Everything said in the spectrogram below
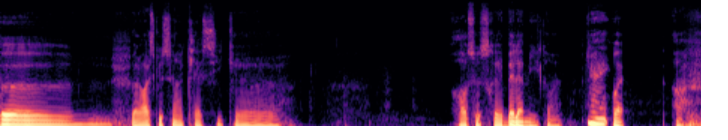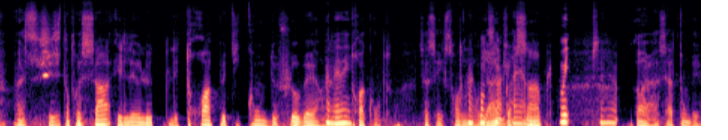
Euh, alors, est-ce que c'est un classique euh, Oh, ce serait Belle Amie quand même. Ouais. Ah, ah, J'hésite entre ça et le- le- les trois petits contes de Flaubert. Ah, là, bah oui. Trois contes. Ça, c'est extraordinaire. Il y a un cœur simple. Absolument. Voilà, c'est à tomber.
